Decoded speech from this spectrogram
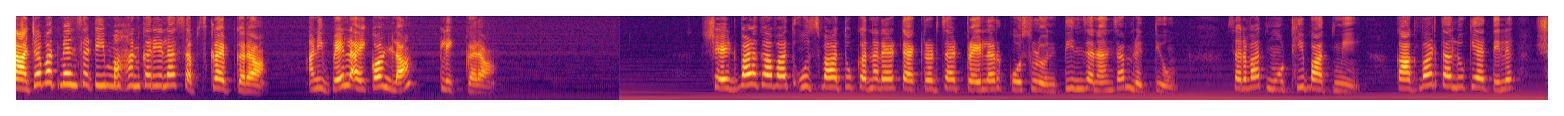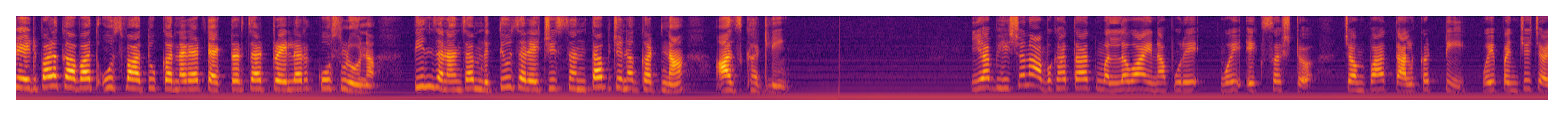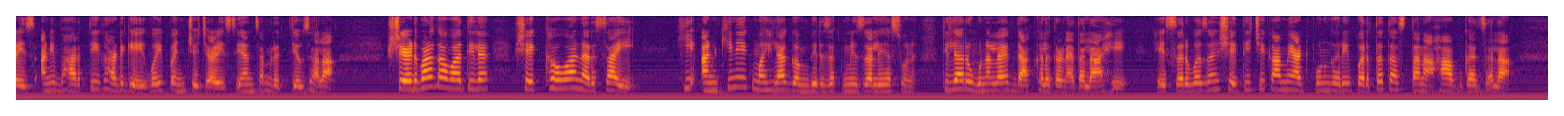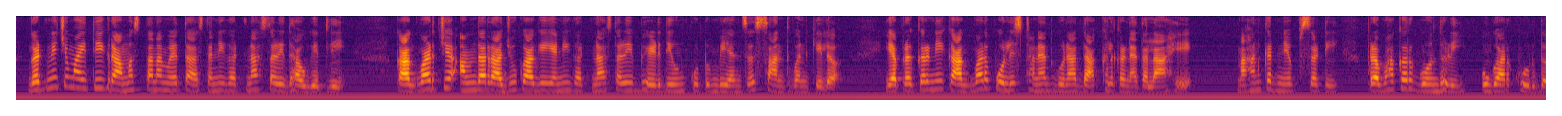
ताज्या बातम्यांसाठी महान करेला सबस्क्राईब करा आणि बेल आयकॉनला क्लिक करा. शेडबाळ गावात ऊस वाहतूक करणाऱ्या ट्रॅक्टरचा ट्रेलर कोसळून तीन जणांचा मृत्यू. सर्वात मोठी बातमी कागवाड तालुक्यातील शेडबाळ गावात ऊस वाहतूक करणाऱ्या ट्रॅक्टरचा ट्रेलर कोसळून तीन जणांचा मृत्यू झाल्याची संतापजनक घटना आज घडली. या भीषण अपघातात मल्लवा ऐनापुरे वय एकसष्ट चंपा तालकट्टी वय पंचेचाळीस आणि भारती घाटगे वय पंचेचाळीस यांचा मृत्यू झाला. शेडबाळ गावातील शेखवा नरसाई ही आणखीन एक महिला गंभीर जखमी झाली असून तिला रुग्णालयात दाखल करण्यात आला आहे. हे सर्वजण शेतीची कामे आटपून घरी परतत असताना हा अपघात झाला. घटनेची माहिती ग्रामस्थांना मिळताच त्यांनी घटनास्थळी धाव घेतली. कागवाडचे आमदार राजू कागे यांनी घटनास्थळी भेट देऊन कुटुंबियांचं सांत्वन केलं. या प्रकरणी कागवाड पोलीस ठाण्यात गुन्हा दाखल करण्यात आला आहे. महानकर न्यूजसाठी प्रभाकर गोंधळी उगार खुर्द.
